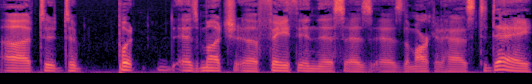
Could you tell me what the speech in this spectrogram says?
uh, to to put as much uh, faith in this as as the market has today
